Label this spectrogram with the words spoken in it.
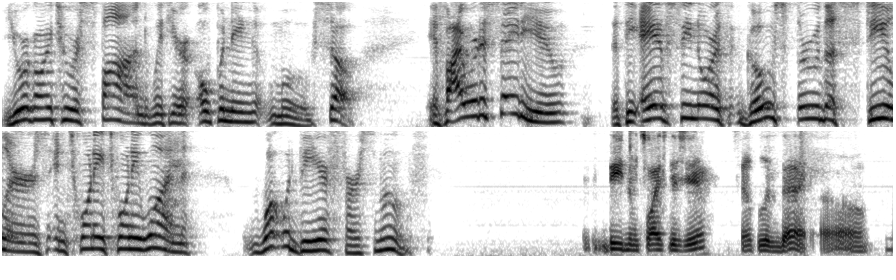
you are going to respond with your opening move. So, if I were to say to you that the AFC North goes through the Steelers in 2021, what would be your first move? Beating them twice this year. Simple as that. Uh,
